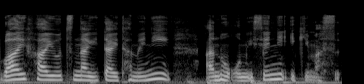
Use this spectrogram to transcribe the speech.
w i f i をつなぎたいためにあのお店に行きます。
